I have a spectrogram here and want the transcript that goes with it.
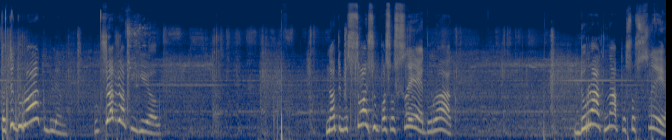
Та ти дурак, блін. Вже вже офігел. На тобі сосю пососи, дурак. Дурак, на пососи.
